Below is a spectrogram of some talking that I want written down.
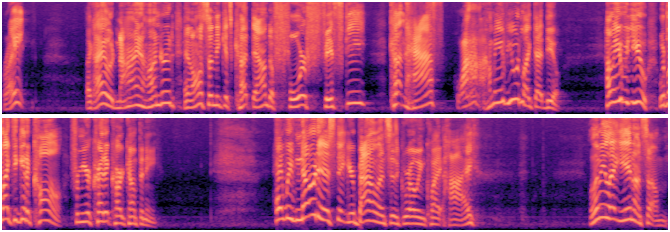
right? Like I owed 900 and all of a sudden it gets cut down to 450, cut in half. Wow, how many of you would like that deal? How many of you would like to get a call from your credit card company? Hey, we've noticed that your balance is growing quite high. Let me let you in on something.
